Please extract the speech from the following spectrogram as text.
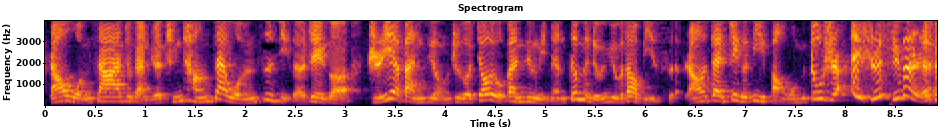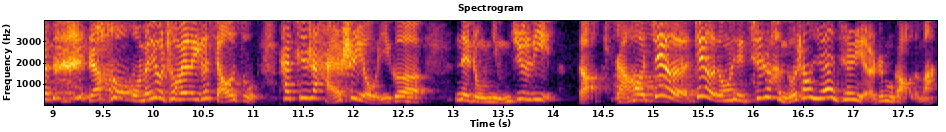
然后我们仨就感觉平常在我们自己的这个职业半径、这个交友半径里面根本就遇不到彼此，然后在这个地方我们都是爱学习的人，然后我们又成为了一个小组，它其实还是有一个那种凝聚力。的，然后这个这个东西其实很多商学院其实也是这么搞的嘛。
